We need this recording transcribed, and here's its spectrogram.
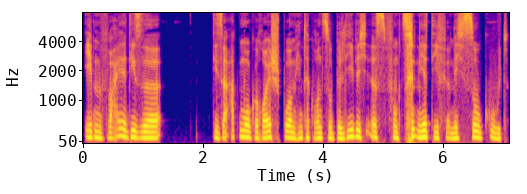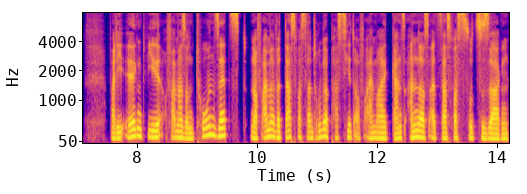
eben weil diese, diese Atmo-Geräuschspur im Hintergrund so beliebig ist, funktioniert die für mich so gut. Weil die irgendwie auf einmal so einen Ton setzt und auf einmal wird das, was da drüber passiert, auf einmal ganz anders als das, was sozusagen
